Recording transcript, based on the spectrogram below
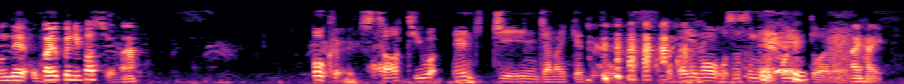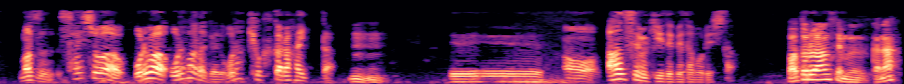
ほんで、おかゆくんにパスしようかな。OK, start your engine じゃないけど、おかゆのおすすめポイントはね、はいはい。まず、最初は、俺は、俺はだけど、俺は曲から入った。うんうん。えー。あアンセム聞いてベタボレした。バトルアンセムかな？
